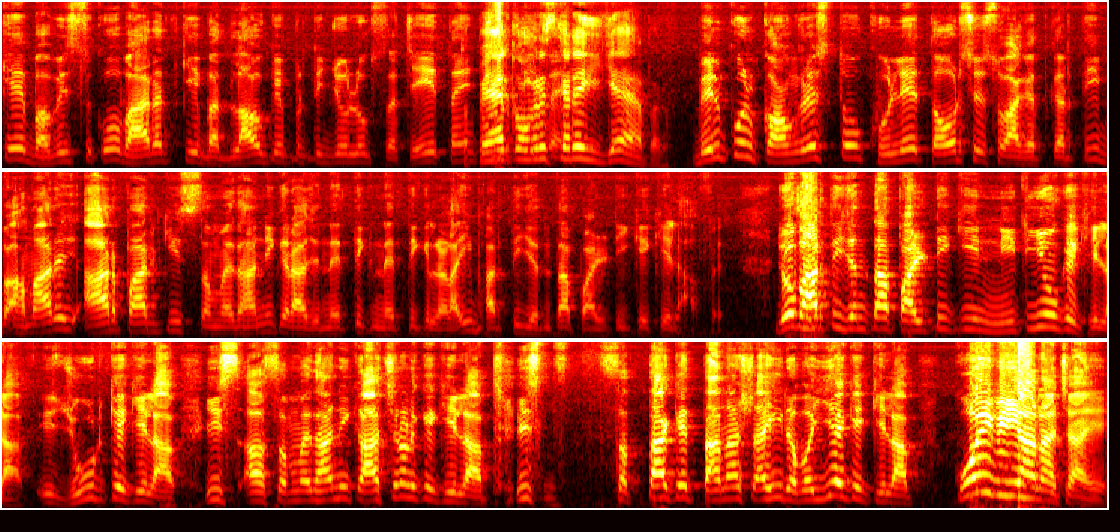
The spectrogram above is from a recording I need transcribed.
के भविष्य को भारत के बदलाव के प्रति जो लोग सचेत हैं पहल कांग्रेस करेगी क्या यहाँ पर बिल्कुल कांग्रेस तो खुले तौर से स्वागत करती हमारे आर पार की संवैधानिक राजनीतिक नैतिक लड़ाई भारतीय जनता पार्टी के खिलाफ है। जो भारतीय जनता पार्टी की नीतियों के खिलाफ इस झूठ के खिलाफ इस असंवैधानिक आचरण के खिलाफ इस सत्ता के तानाशाही रवैये के खिलाफ कोई भी आना चाहे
